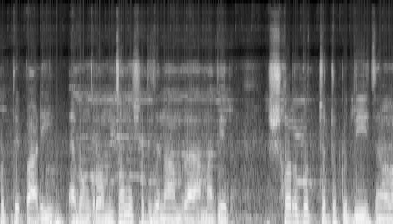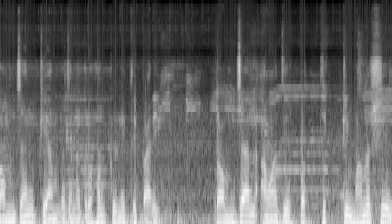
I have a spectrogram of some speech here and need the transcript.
করতে পারি এবং রমজানের সাথে যেন আমরা আমাদের সর্বোচ্চটুকু দিয়ে যেন রমজানকে আমরা যেন গ্রহণ করে নিতে পারি। রমজান আমাদের প্রত্যেকটি মানুষের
